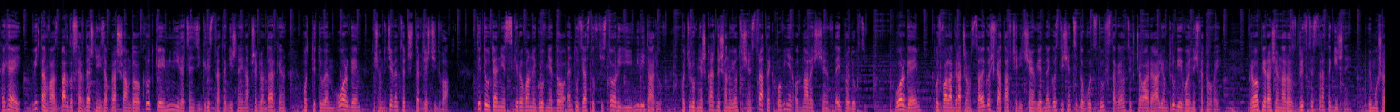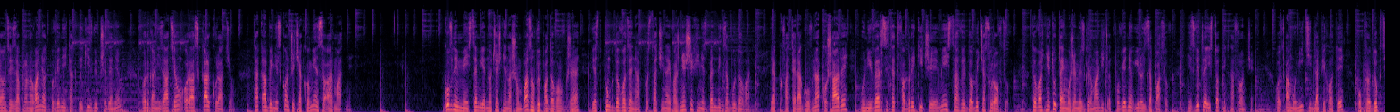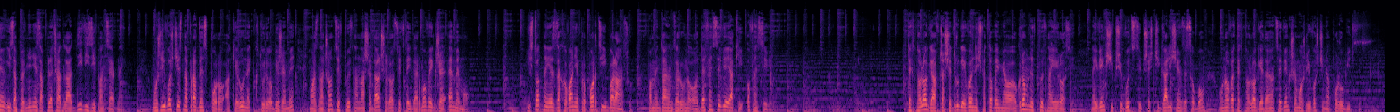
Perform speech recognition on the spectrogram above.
Hej hej, witam was bardzo serdecznie i zapraszam do krótkiej mini recenzji gry strategicznej na przeglądarkę pod tytułem Wargame 1942. Tytuł ten jest skierowany głównie do entuzjastów historii i militariów, choć również każdy szanujący się strateg powinien odnaleźć się w tej produkcji. Wargame pozwala graczom z całego świata wcielić się w jednego z tysięcy dowódców stawiających czoła realiom II wojny światowej. Gra opiera się na rozgrywce strategicznej, wymuszającej zaplanowanie odpowiedniej taktyki z wyprzedzeniem, organizacją oraz kalkulacją, tak aby nie skończyć jako mięso armatnie. Głównym miejscem i jednocześnie naszą bazą wypadową w grze jest punkt dowodzenia w postaci najważniejszych i niezbędnych zabudowań, jak kwatera główna, koszary, uniwersytet, fabryki czy miejsca wydobycia surowców. To właśnie tutaj możemy zgromadzić odpowiednią ilość zapasów, niezwykle istotnych na froncie. Od amunicji dla piechoty, po produkcję i zapewnienie zaplecza dla dywizji pancernej. Możliwości jest naprawdę sporo, a kierunek, który obierzemy, ma znaczący wpływ na nasze dalsze losy w tej darmowej grze MMO. Istotne jest zachowanie proporcji i balansu, pamiętając zarówno o defensywie, jak i ofensywie. Technologia w czasie II wojny światowej miała ogromny wpływ na jej losy. Najwięksi przywódcy prześcigali się ze sobą o nowe technologie dające większe możliwości na polu bitwy.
